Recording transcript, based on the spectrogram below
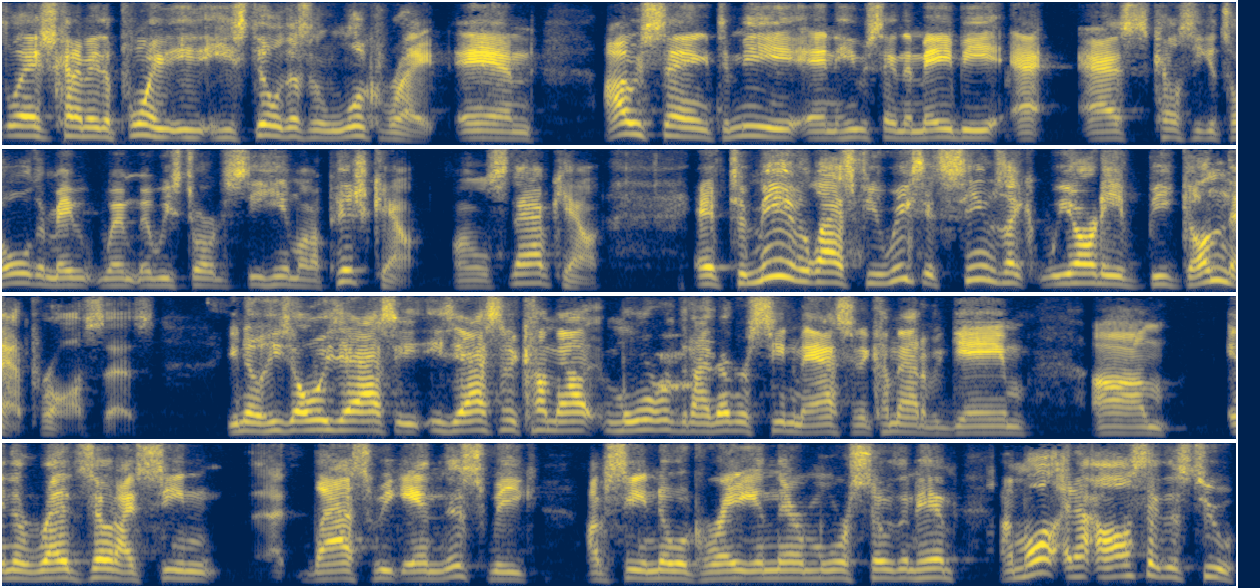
Lance kind of made the point. He, he, still doesn't look right. And I was saying to me, and he was saying that maybe as Kelce gets older, maybe when maybe we start to see him on a pitch count, on a snap count. And to me, the last few weeks, it seems like we already have begun that process. You know, he's always asking, he's asking to come out more than I've ever seen him asking to come out of a game. Um, in the red zone, I've seen uh, last week and this week, I'm seeing Noah Gray in there more so than him. I'm all, and I'll say this too.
